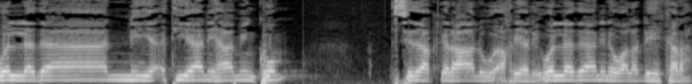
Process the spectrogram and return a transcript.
wاladaani yaأtiyaaniha minkum. Sida qiraaa lagu akhriya wladaanina waa la dhihi karaa.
